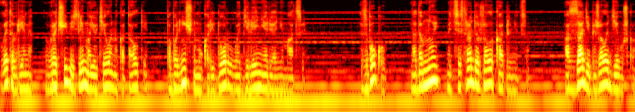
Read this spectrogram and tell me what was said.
В это время Врачи везли мое тело на каталке по больничному коридору в отделение реанимации. Сбоку, надо мной, медсестра держала капельницу, а сзади бежала девушка,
